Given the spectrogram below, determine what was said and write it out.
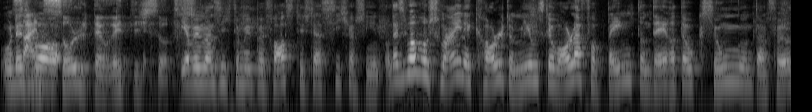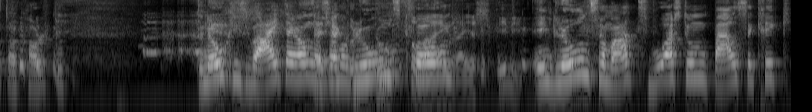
und es sein war, soll theoretisch so. ja, wenn man sich damit befasst, ist das sicher schön. Und es war aber schweinekalt und wir haben es da alle verbannt und er hat da gesungen und einen Vortrag gehalten. Danach ist es weitergegangen, dann sind wir Glurns gefahren. In Glurns haben wir auch zwei Stunden Pause gekriegt.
